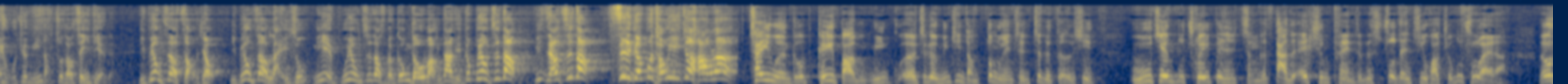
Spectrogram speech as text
哎，我觉得民党做到这一点的，你不用知道藻礁，你不用知道来猪，你也不用知道什么公投绑大饼，都不用知道，你只要知道四个不同意就好了。蔡英文可可以把民呃这个民进党动员成这个德性，无坚不摧，变成整个大的 action plan，整个作战计划全部出来了，然后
